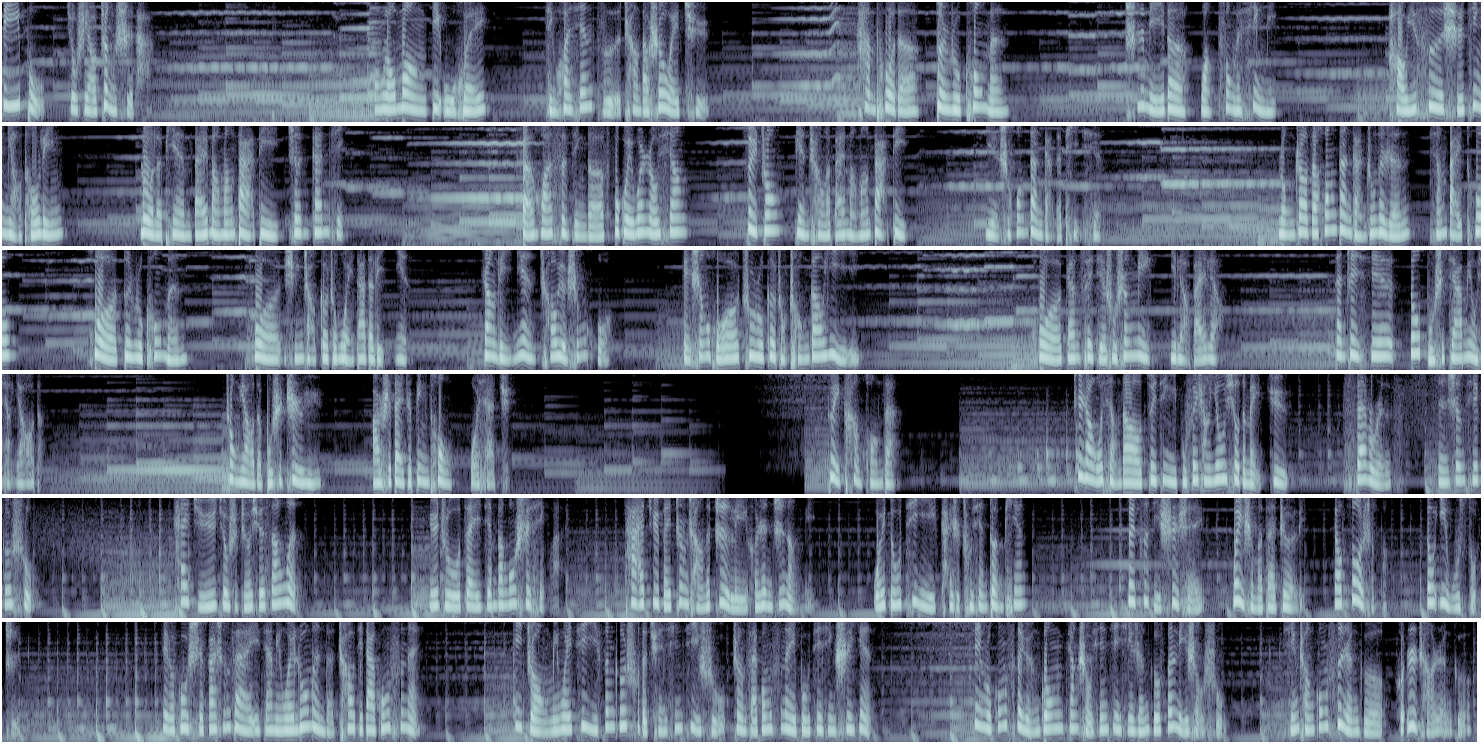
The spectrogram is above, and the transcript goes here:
第一步就是要正视它。《红楼梦》第五回，警幻仙子唱到收尾曲，看破的遁入空门，痴迷的枉送了性命。好一似石径鸟头林，落了片白茫茫大地真干净。繁花似锦的富贵温柔乡，最终变成了白茫茫大地，也是荒诞感的体现。笼罩在荒诞感中的人想摆脱，或遁入空门，或寻找各种伟大的理念，让理念超越生活，给生活注入各种崇高意义，或干脆结束生命，一了百了。但这些都不是加缪想要的。重要的不是治愈，而是带着病痛活下去。对抗荒诞，这让我想到最近一部非常优秀的美剧《Severance》人生切割术。开局就是哲学三问：女主在一间办公室醒来，她还具备正常的智力和认知能力，唯独记忆开始出现断片，对自己是谁、为什么在这里、要做什么，都一无所知。这个故事发生在一家名为 Lumen 的超级大公司内。一种名为记忆分割术的全新技术正在公司内部进行试验。进入公司的员工将首先进行人格分离手术，形成公司人格和日常人格。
